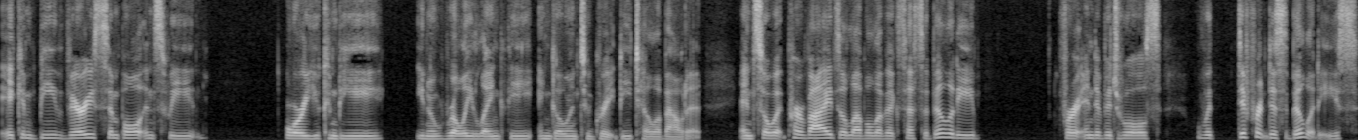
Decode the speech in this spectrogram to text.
it can be very simple and sweet, or you can be you know really lengthy and go into great detail about it. And so it provides a level of accessibility for individuals with different disabilities.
